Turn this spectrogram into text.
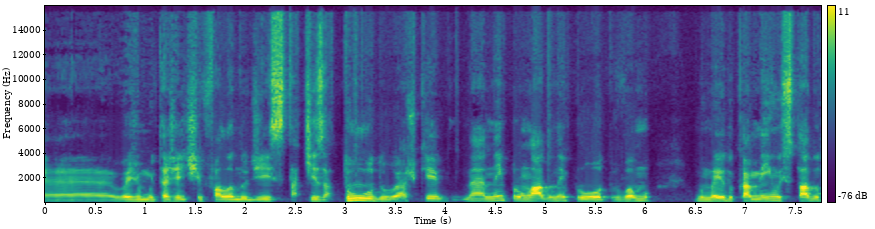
é, eu vejo muita gente falando de estatiza tudo. Eu acho que né, nem para um lado nem para o outro. Vamos no meio do caminho. O Estado,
